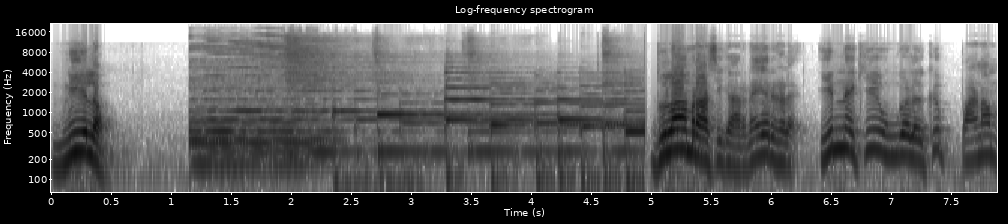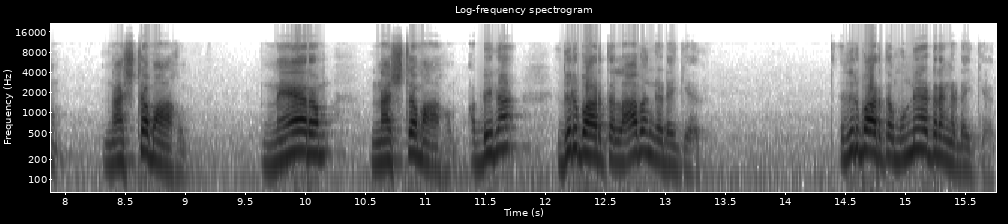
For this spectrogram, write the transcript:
நீலம். துலாம் ராசிக்கார நேயர்களே இன்னைக்கு உங்களுக்கு பணம் நஷ்டமாகும். நேரம் நஷ்டமாகும். அப்படின்னா எதிர்பார்த்த லாபம் கிடைக்காது. எதிர்பார்த்த முன்னேற்றம் கிடைக்காது.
